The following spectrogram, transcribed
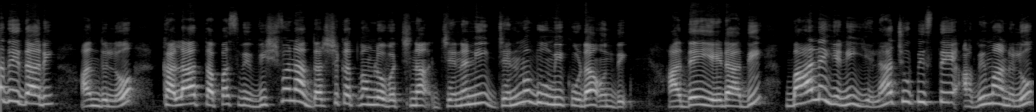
అదే దారి. అందులో కళా తపస్వి విశ్వనాథ్ దర్శకత్వంలో వచ్చిన జనని జన్మభూమి కూడా ఉంది. అదే ఏడాది బాలయ్యని ఎలా చూపిస్తే అభిమానులు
